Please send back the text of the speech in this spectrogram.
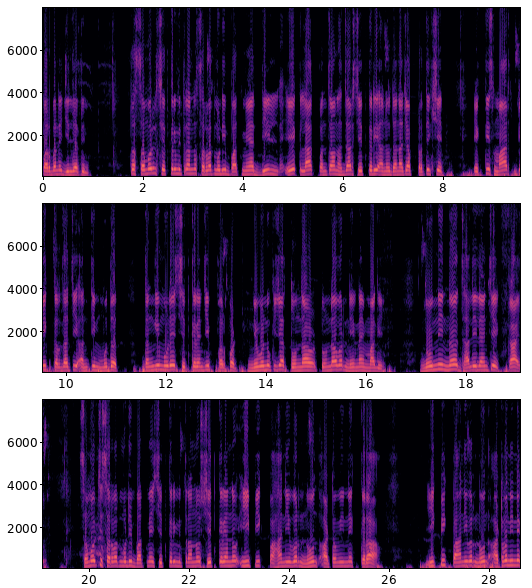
परभणी जिल्ह्यातील. तर समोरील शेतकरी मित्रांनो सर्वात मोठी बातमी आहे दीड एक लाख पंचावन्न हजार शेतकरी अनुदानाच्या प्रतीक्षेत. एकतीस मार्च पीक कर्जाची अंतिम मुदत. तंगीमुळे शेतकऱ्यांची फरफट निवडणुकीच्या तोंडा तोंडावर निर्णय मागे. नोंदणी न झालेल्यांचे काय? समोरची सर्वात मोठी बातमी आहे शेतकरी मित्रांनो शेतकऱ्यांनो ई पीक पाहणीवर नोंद आठवणीने करा. ई पीक पाहणीवर नोंद आठवणीने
